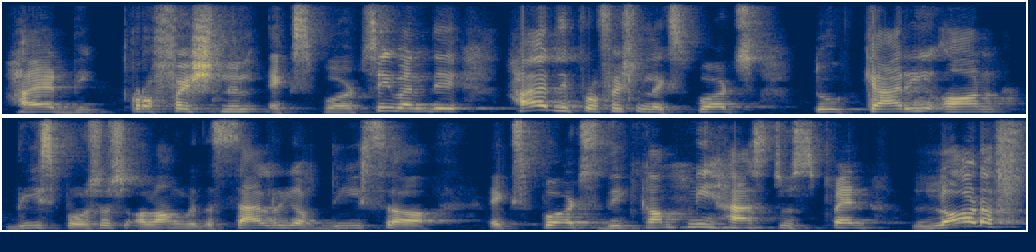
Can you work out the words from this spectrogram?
hire the professional experts. See when they hire the professional experts to carry on these process along with the salary of these uh, experts the company has to spend lot of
